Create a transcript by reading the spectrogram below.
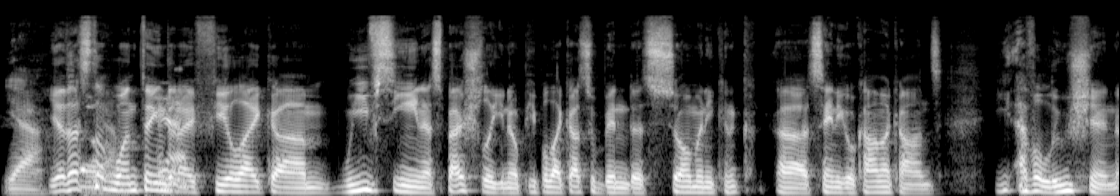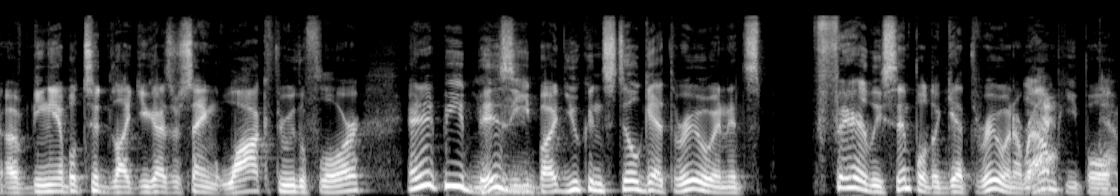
yeah, Yeah, that's the So, one thing that. I feel like um, we've seen, especially you know people like us who've been to so many con- uh, San Diego Comic Cons, the evolution of being able to, like you guys are saying, walk through the floor and it be busy, Mhm. but you can still get through, and it's fairly simple to get through and around Yeah, people. yeah.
